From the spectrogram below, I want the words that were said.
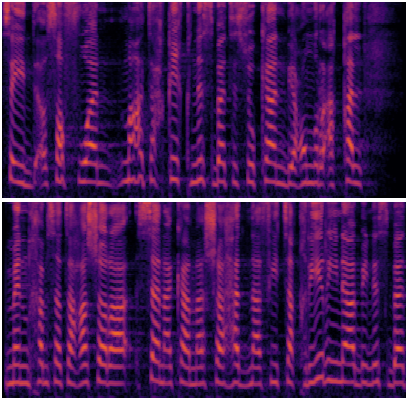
سيد صفوان مع تحقيق نسبة السكان بعمر أقل من 15 سنة كما شاهدنا في تقريرنا بنسبة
